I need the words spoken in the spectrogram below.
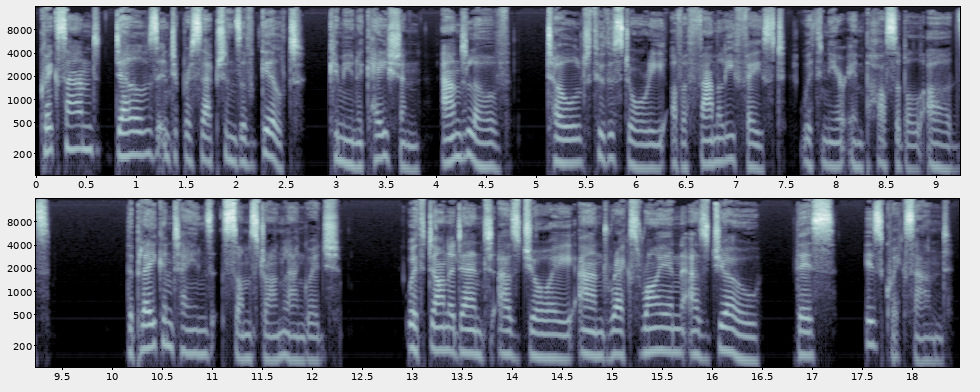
Quicksand delves into perceptions of guilt, communication, and love, told through the story of a family faced with near impossible odds. The play contains some strong language. With Donna Dent as Joy and Rex Ryan as Joe, this is Quicksand.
